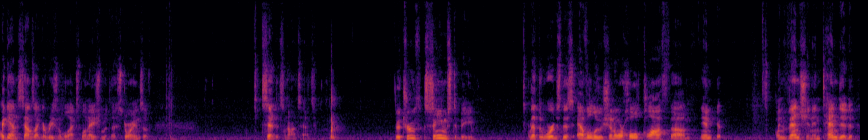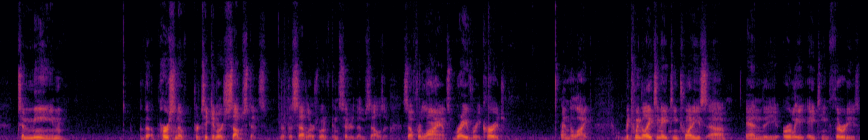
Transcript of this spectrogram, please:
Again, sounds like a reasonable explanation, but the historians have said it's nonsense. The truth seems to be that the words this evolution or whole cloth um, in, invention intended to mean the person of particular substance that the settlers would have considered themselves. Self-reliance bravery courage and the like. Between the late 1820s uh, and the early 1830s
